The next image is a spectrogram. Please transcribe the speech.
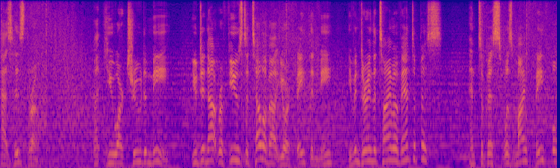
has his throne. But you are true to me. You did not refuse to tell about your faith in me, even during the time of Antipas. Antipas was my faithful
